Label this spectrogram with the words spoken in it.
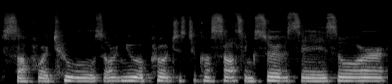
software tools or new approaches to consulting services, or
